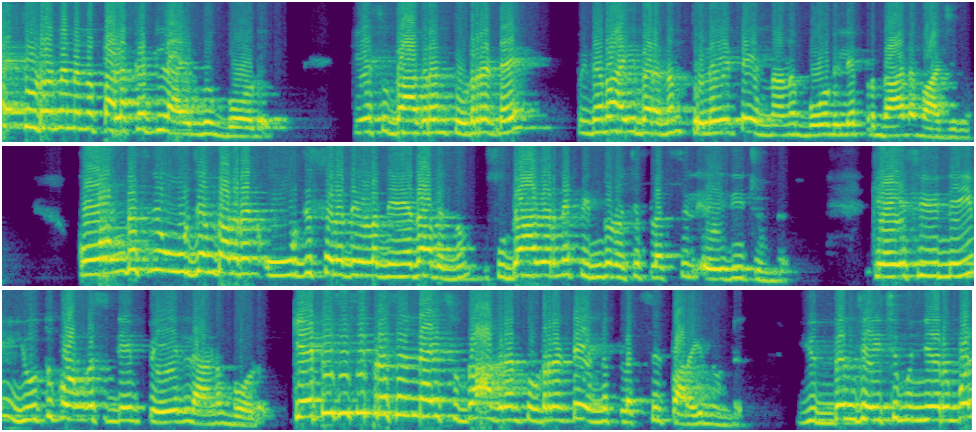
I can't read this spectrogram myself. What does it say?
എസ് തുടരണം എന്ന തലക്കെട്ടിലായിരുന്നു ബോർഡ്. കെ സുധാകരൻ തുടരട്ടെ പിണറായി ഭരണം തുലയട്ടെ എന്നാണ് ബോർഡിലെ പ്രധാന വാചകം. കോൺഗ്രസിന് ഊർജം പകരാൻ ഊർജസ്വലതയുള്ള നേതാവെന്നും സുധാകരനെ പിന്തുണച്ച് ഫ്ലക്സിൽ എഴുതിയിട്ടുണ്ട്. കെ എസ് യുവിന്റെയും യൂത്ത് കോൺഗ്രസിന്റെയും പേരിലാണ് board K P C C പ്രസിഡന്റായി സുധാകരൻ തുടരട്ടെ എന്ന് ഫ്ലക്സിൽ പറയുന്നുണ്ട്. യുദ്ധം ജയിച്ചു മുന്നേറുമ്പോൾ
